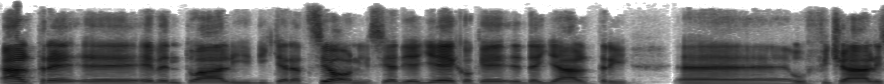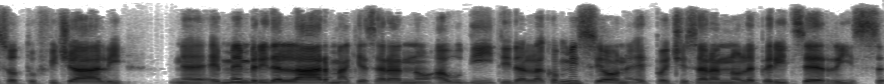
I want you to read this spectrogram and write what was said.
altre eh, eventuali dichiarazioni sia di Aieco che degli altri eh, ufficiali, sottufficiali eh, e membri dell'arma che saranno auditi dalla commissione e poi ci saranno le perizie RIS.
